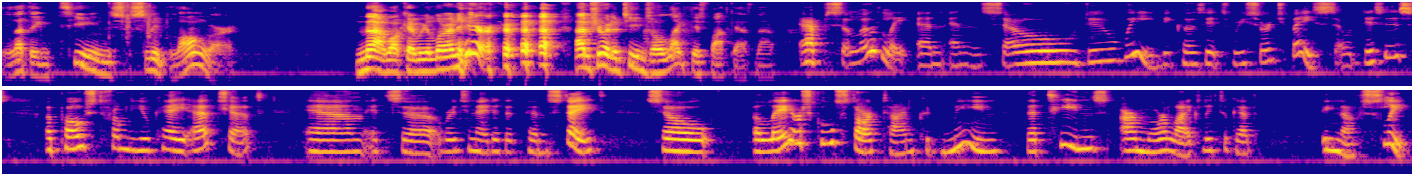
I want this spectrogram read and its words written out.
letting teens sleep longer. Now, what can we learn here? I'm sure the teens will like this podcast now. Absolutely, and and so do we because it's research based. So this is a post from the UKEdChat, and it's uh, originated at Penn State. So a later school start time could mean that teens are more likely to get enough sleep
